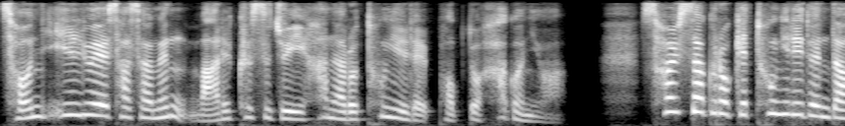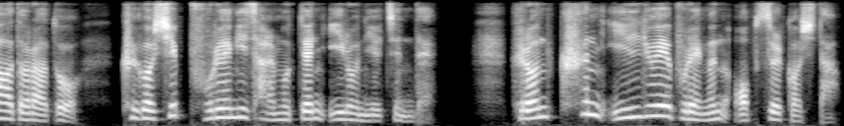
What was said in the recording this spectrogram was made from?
전 인류의 사상은 마르크스주의 하나로 통일될 법도 하거니와 설사 그렇게 통일이 된다 하더라도 그것이 불행이 잘못된 이론일진데 그런 큰 인류의 불행은 없을 것이다.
